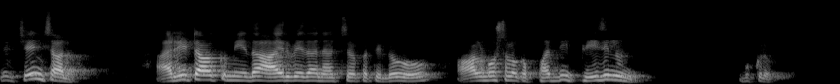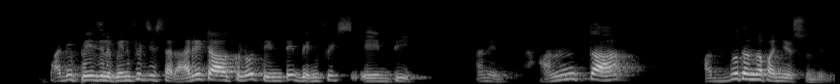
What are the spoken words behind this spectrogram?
మీరు చేయండి చాలు. అరిటాకు మీద ఆయుర్వేద న్యాచురోపతిలో ఆల్మోస్ట్ ఒక పది పేజీలు ఉంది బుక్లో పది పేజీలు బెనిఫిట్స్ ఇస్తారు. అరిటాకులో తింటే బెనిఫిట్స్ ఏంటి అనేది. అంత అద్భుతంగా పనిచేస్తుంది ఇది.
